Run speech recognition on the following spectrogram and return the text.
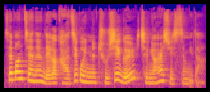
세 번째는 내가 가지고 있는 주식을 증여할 수 있습니다.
